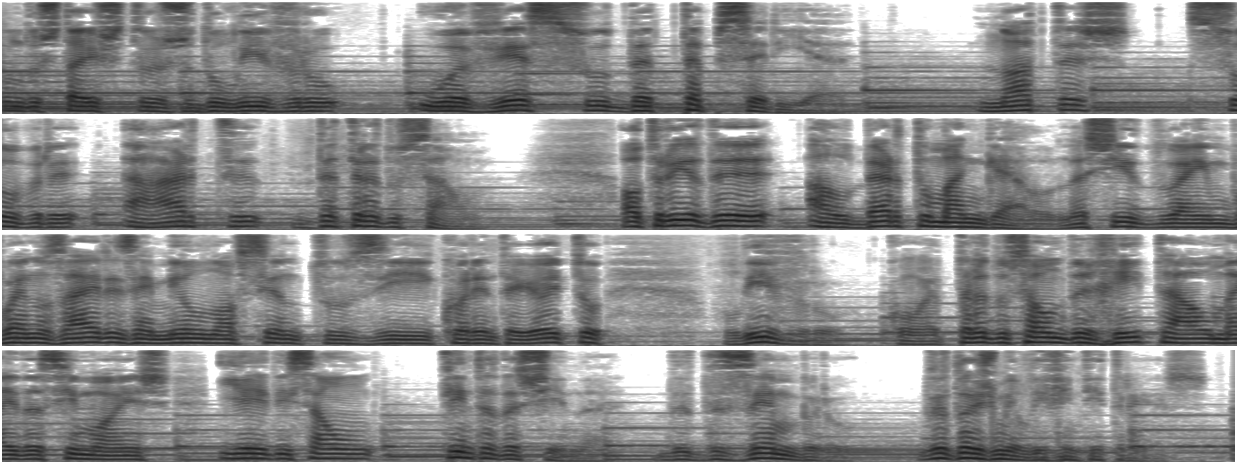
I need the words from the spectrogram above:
Um dos textos do livro O Avesso da Tapeçaria. Notas sobre a arte da tradução. Autoria de Alberto Manguel, nascido em Buenos Aires em 1948. Livro com a tradução de Rita Almeida Simões e a edição Tinta da China, de dezembro de 2023.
